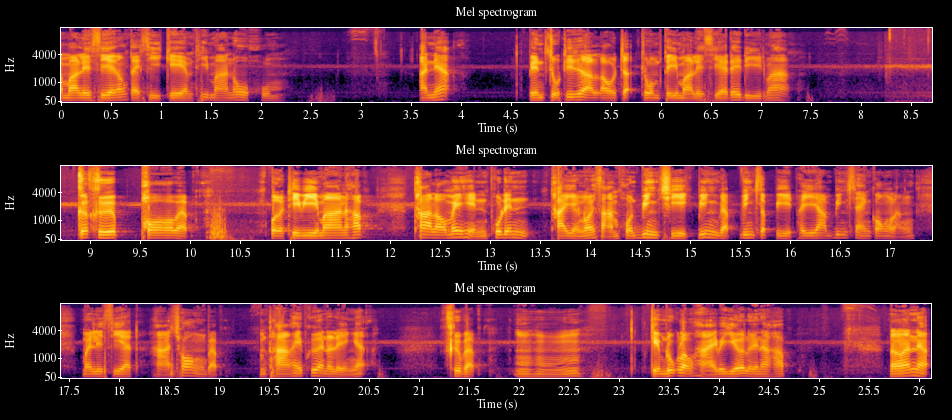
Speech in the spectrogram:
ามาเลเซียตั้งแต่ซีเกมที่มาโน่คุม อันเนี้ยเป็นจุดที่เราจะโจมตีมาเลเซียได้ดีมาก ก็คือพอแบบเปิดทีวีมานะครับ ถ้าเราไม่เห็นผู้เล่น ไทยอย่างน้อยสามคนวิ่งฉีกวิ่งแบบวิ่งสปีดพยายามวิ่งแซงกองหลัง มาเลเซียหาช่องแบบทำทางให้เพื่อนอะไรอย่างเงี้ยคือแบบ อือหือเกมลุกเราหายไปเยอะเลยนะครับ ดังนั้นเนี่ย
